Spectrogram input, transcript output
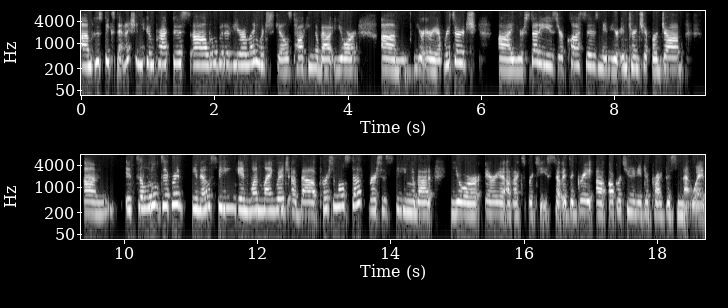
um, who speak Spanish, and you can practice uh, a little bit of your language skills, talking about your um, your area of research, uh, your studies, your classes, maybe your internship or job. Um, it's a little different, you know, speaking in one language about personal stuff versus speaking about your area of expertise. So it's a great uh, opportunity to practice in that way.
